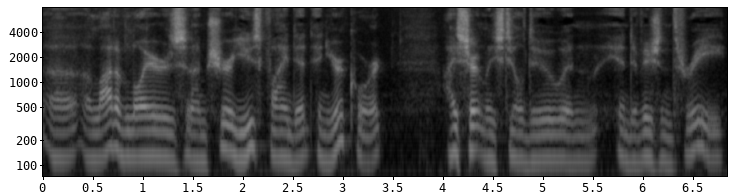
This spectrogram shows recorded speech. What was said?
Uh, a lot of lawyers, I'm sure you find it in your court. I certainly still do in in Division Three.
